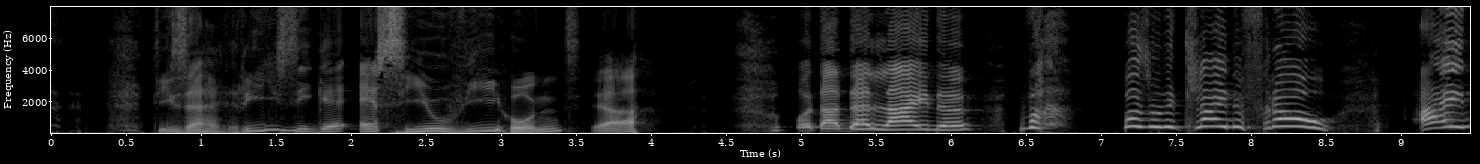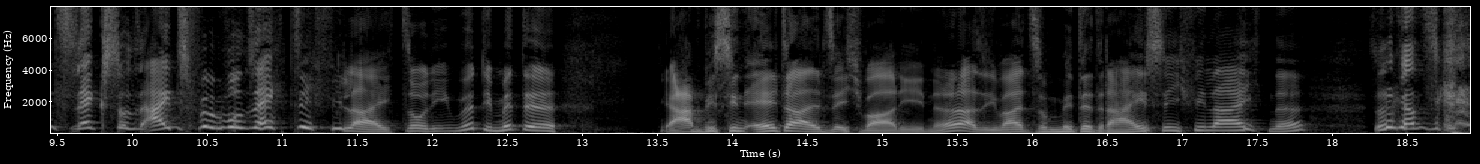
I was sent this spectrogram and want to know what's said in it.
dieser riesige SUV-Hund, ja. Und an der Leine war, war so eine kleine Frau. 1,65 vielleicht. So, die wird die Mitte, ja, ein bisschen älter als ich war die, ne? Also die war jetzt so Mitte 30 vielleicht, ne? So eine ganz,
